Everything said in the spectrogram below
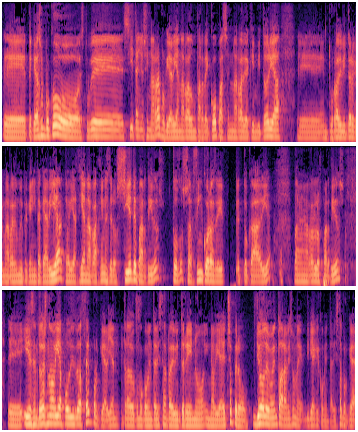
Eh, te quedas un poco. Estuve siete años sin narrar porque ya había narrado un par de copas en una radio aquí en Vitoria, eh, en tu radio Vitoria, que es una radio muy pequeñita que había, que había hacía narraciones de los siete partidos, todos, o sea, cinco horas de directo cada día para narrar los partidos. Eh, y desde entonces no había podido hacer porque había entrado como comentarista en Radio Victoria y no, y no había hecho, pero yo de momento ahora mismo me diría que comentarista porque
